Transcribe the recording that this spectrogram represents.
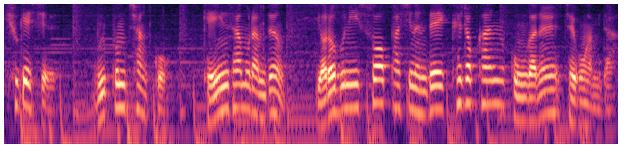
휴게실, 물품 창고, 개인 사물함 등 여러분이 수업하시는데 쾌적한 공간을 제공합니다.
